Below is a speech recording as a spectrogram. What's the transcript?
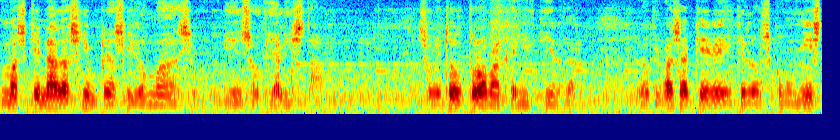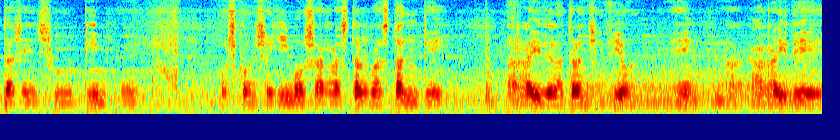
más que nada siempre ha sido más bien socialista, sobre todo toda la margen izquierda. Lo que pasa que, que los comunistas en su tiempo pues conseguimos arrastrar bastante a raíz de la transición, ¿eh? a, raíz de,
